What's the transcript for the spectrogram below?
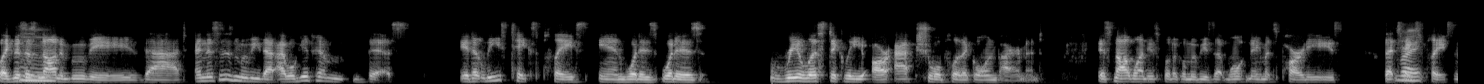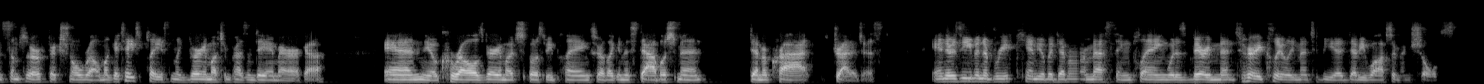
Like this is Mhm. not a movie that, and this is a movie that I will give him this. It at least takes place in what is what is realistically our actual political environment. It's not one of these political movies that won't name its parties, that takes Right. place in some sort of fictional realm. Like it takes place in like very much in present day America. And you know, Carell is very much supposed to be playing sort of like an establishment Democrat strategist. And there's even a brief cameo by Debra Messing playing what is very meant very clearly meant to be a Debbie Wasserman Schultz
